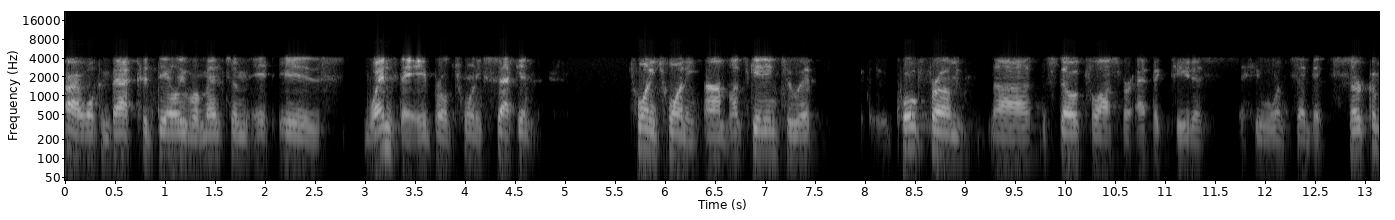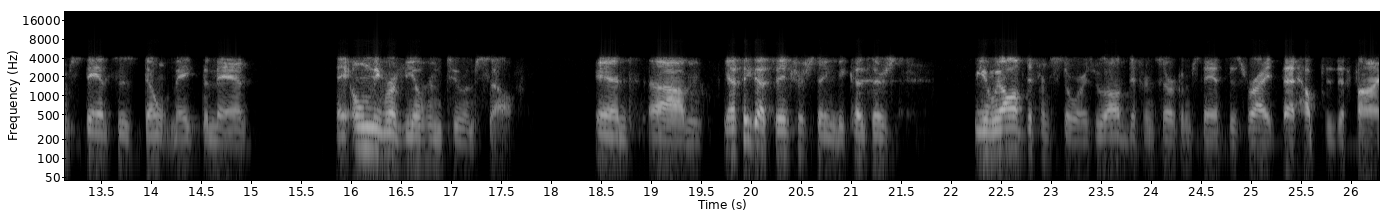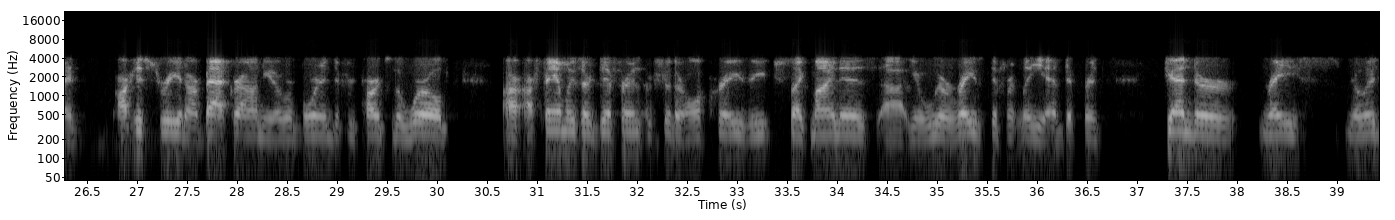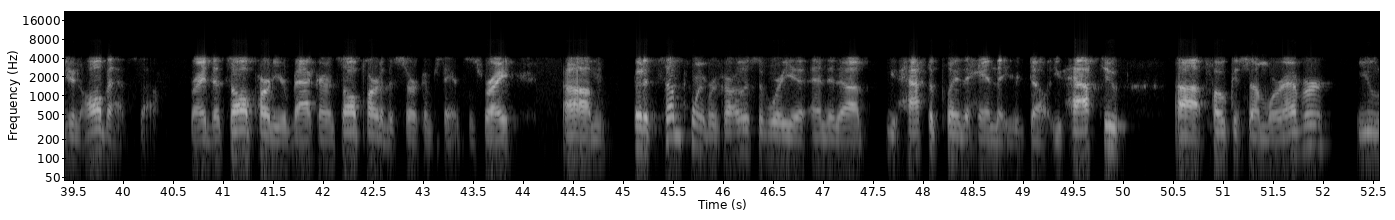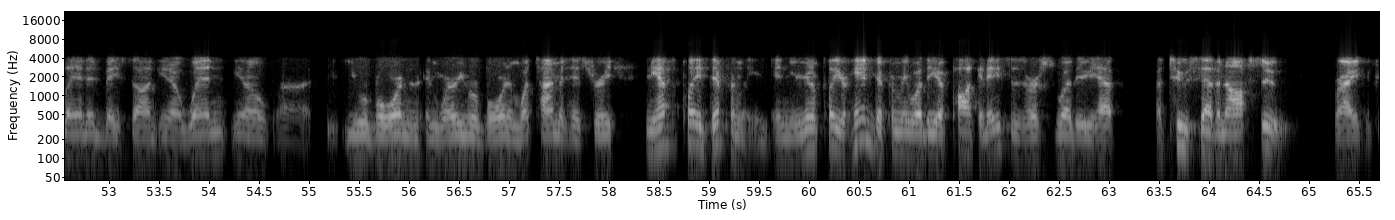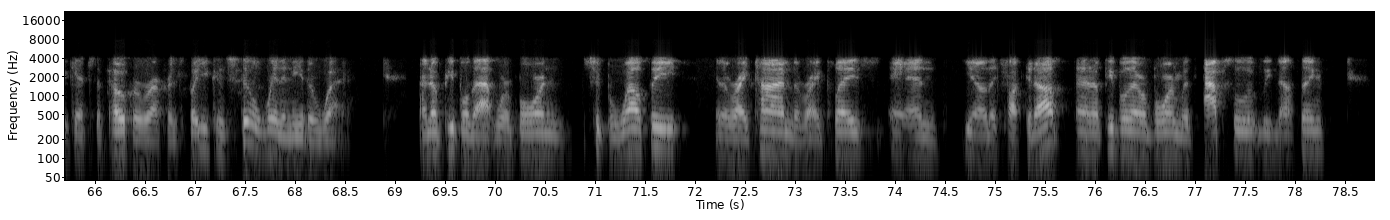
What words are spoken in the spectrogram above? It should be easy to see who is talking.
Speaker 1: All right, welcome back to Daily Momentum. It is Wednesday, April 22nd, 2020. Um, let's get into it. Quote from uh, the Stoic philosopher Epictetus. He once said that circumstances don't make the man, they only reveal him to himself. And um, yeah, I think that's interesting because there's, you know, we all have different stories, we all have different circumstances, right, that help to define our history and our background. You know, we're born in different parts of the world. Our, our families are different. I'm sure they're all crazy, just like mine is. Uh, you know, we were raised differently. You have different gender, race, religion, all that stuff, right? That's all part of your background. It's all part of the circumstances, right? Um, but at some point, regardless of where you ended up, you have to play the hand that you're dealt. You have to uh, focus on wherever you landed based on you know when you know uh, you were born and where you were born and what time in history. And you have to play it differently and you're going to play your hand differently whether you have pocket aces versus whether you have a two seven off suit right if you catch the poker reference. But you can still win in either way. I know people that were born super wealthy in the right time the right place and you know they fucked it up. And I know people that were born with absolutely nothing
